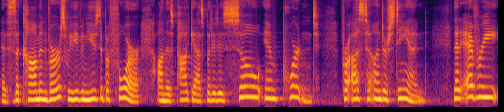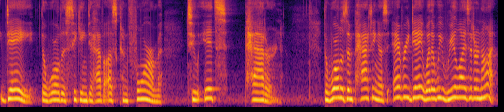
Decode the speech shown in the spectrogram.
And this is a common verse. We've even used it before on this podcast, but it is so important for us to understand that every day the world is seeking to have us conform to its pattern. The world is impacting us every day, whether we realize it or not.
